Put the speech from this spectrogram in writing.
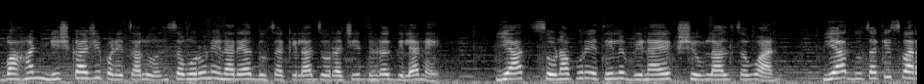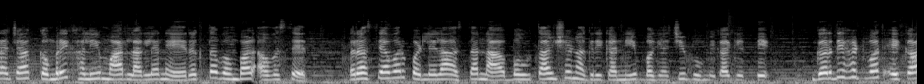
वाहन निष्काळजीपणे चालवून समोरून येणाऱ्या दुचाकीला जोराची धडक दिल्याने यात सोनापूर येथील विनायक शिवलाल चव्हाण या दुचाकीस्वाराच्या कमरेखाली मार लागल्याने रक्तबंबाळ अवस्थेत रस्त्यावर पडलेला असताना बहुतांश नागरिकांनी बघ्याची भूमिका घेतली. गर्दी हटवत एका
